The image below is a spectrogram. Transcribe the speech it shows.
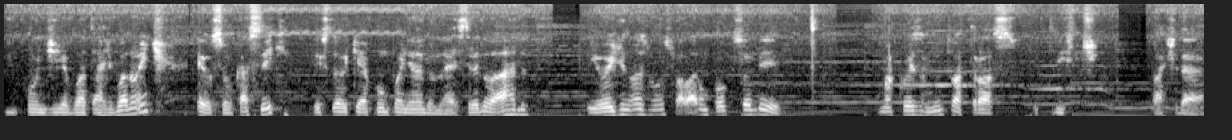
Bom dia, boa tarde, boa noite. Eu sou o Cacique, estou aqui acompanhando o mestre Eduardo e hoje nós vamos falar um pouco sobre uma coisa muito atroz e triste, parte da,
